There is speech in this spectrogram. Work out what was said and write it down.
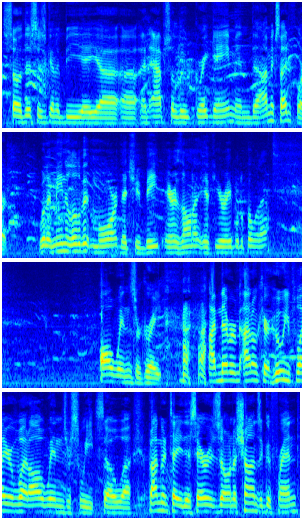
So this is going to be a uh, uh, an absolute great game, and I'm excited for it. Will it mean a little bit more that you beat Arizona if you're able to pull it out? All wins are great. I've never, I don't care who you play or what, all wins are sweet. So, uh, but I'm going to tell you this: Arizona, Sean's a good friend.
